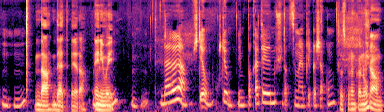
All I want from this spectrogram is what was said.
Mhm. Da, that era. Anyway, Mhm. Mhm. Da, da, da, știu, știu. Din păcate, nu știu dacă se mai aplică și acum. să sperăm că nu. Și eu am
